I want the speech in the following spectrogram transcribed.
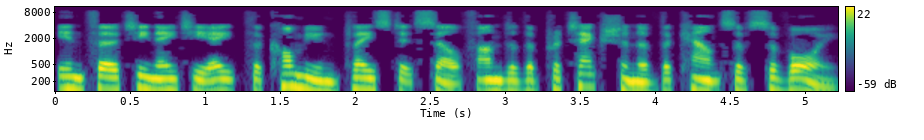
In 1388 the commune placed itself under the protection of the Counts of Savoy.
